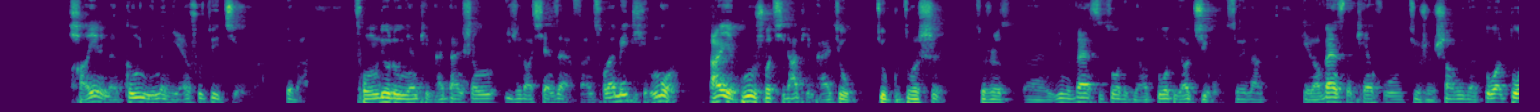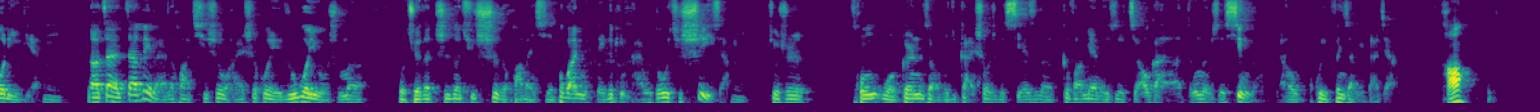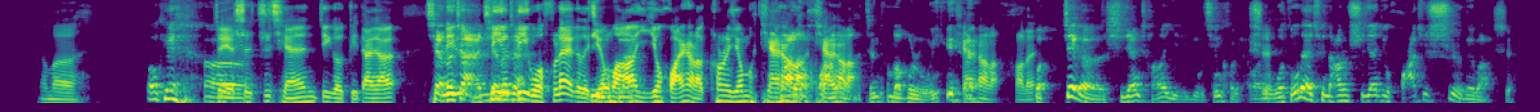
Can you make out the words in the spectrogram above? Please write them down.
行业里面耕耘的年数最久的，对吧？从六六年品牌诞生一直到现在，反正从来没停过。当然也不是说其他品牌就就不做事，就是呃，因为 Vans 做的比较多比较久，所以呢，给到 Vans 的篇幅就是稍微的多多了一点。嗯，那在在未来的话，其实我还是会，如果有什么我觉得值得去试的滑板鞋，不管哪个品牌，我都会去试一下。嗯，就是从我个人的角度去感受这个鞋子的各方面的一些脚感啊等等一些性能，然后会分享给大家。好。那么 OK，、这也是之前这个给大家欠了债，立立过 flag 的节目啊，已经还上了，坑已经 填上了，填上了，真他妈不容易。填上了。好嘞不，，这个时间长也有情可原是嘛。我总得去拿出时间去划去试，对吧？是。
